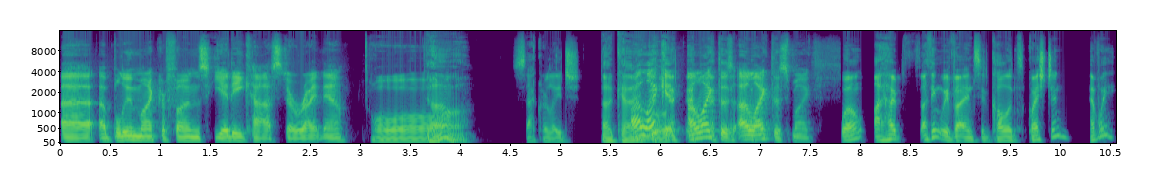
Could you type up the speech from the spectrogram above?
a a Blue Microphones Yeti caster right now. Oh. oh. Sacrilege. Okay. I like it. I like this. I like this, Mike. Well, I hope, I think we've answered Colin's question. Have we?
